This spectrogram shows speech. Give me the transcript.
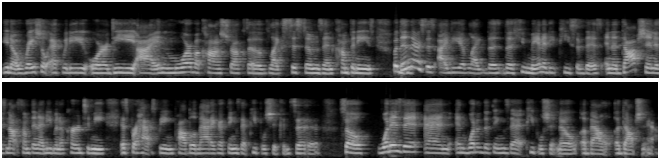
you know, racial equity or DEI and more of a construct of like systems and companies. But then mm-hmm. there's this idea of like the the humanity piece of this, and adoption is not something that even occurred to me as perhaps being problematic or things that people should consider. So, what is it, and and what are the things that people should know about adoption? Yeah.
